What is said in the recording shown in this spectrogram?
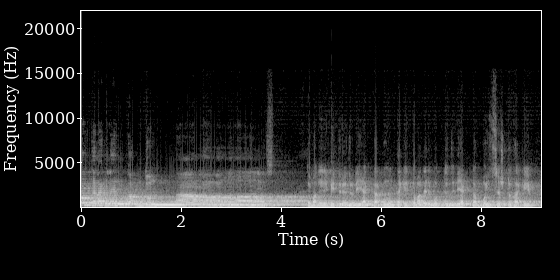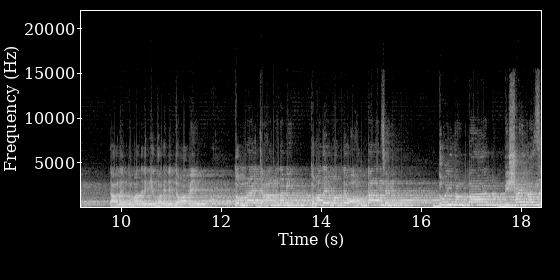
বলতে লাগলেন গন্তুন্নাস তোমাদের ভিতরে যদি একটা গুণ থাকে, তোমাদের মধ্যে যদি একটা বৈশিষ্ট্য থাকে, তাহলে তোমাদেরকে ধরে নিতে হবে তোমরা জাহান্নামি, তোমাদের মধ্যে অহংকার আছে। দুই নম্বর বিষয় আছে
